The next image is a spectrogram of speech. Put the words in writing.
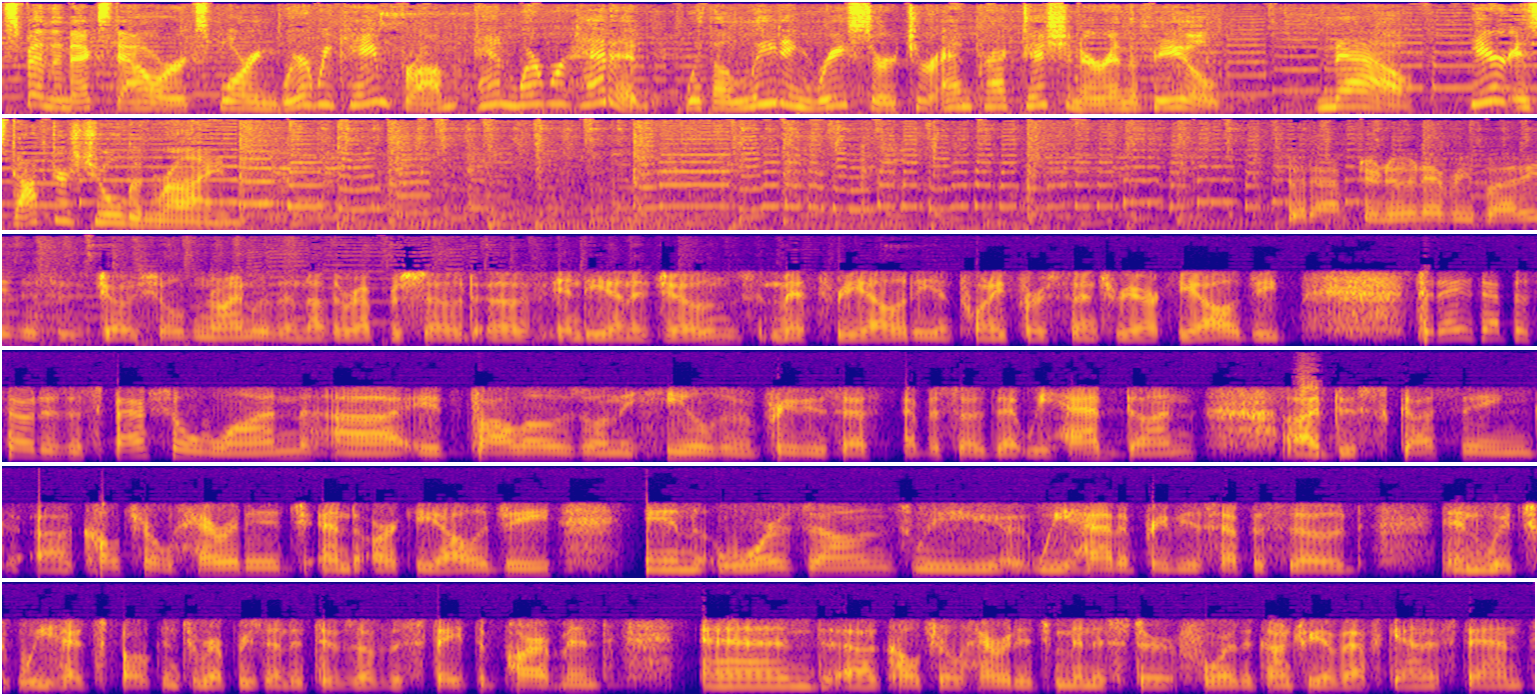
Spend the next hour exploring where we came from and where we're headed with a leading researcher and practitioner in the field. Now, here is Dr. Schuldenrein. Good afternoon, everybody. This is Joe Schuldenrein with another episode of Indiana Jones Myth, Reality, and 21st Century Archaeology. Today's episode is a special one. Uh, it follows on the heels of a previous episode that we had done uh, discussing uh, cultural heritage and archaeology in war zones. We we had a previous episode in which we had spoken to representatives of the State Department and uh, cultural heritage minister for the country of Afghanistan,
